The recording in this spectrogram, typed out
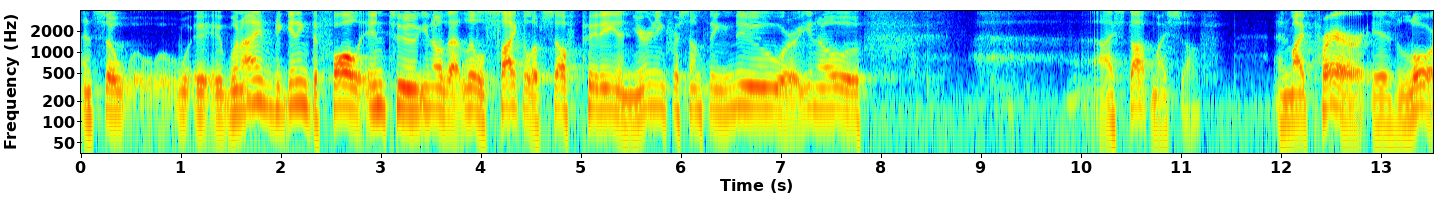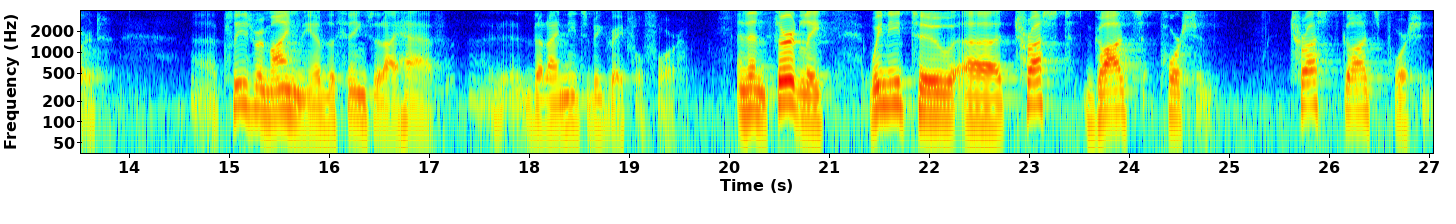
And so when I'm beginning to fall into you know, that little cycle of self-pity and yearning for something new or you know, I stop myself. And my prayer is, Lord, uh, please remind me of the things that I have uh, that I need to be grateful for. And then thirdly, we need to uh, trust God's portion. Trust God's portion.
